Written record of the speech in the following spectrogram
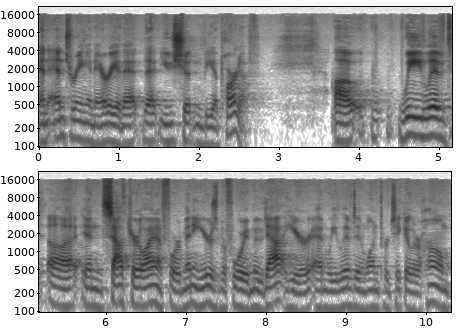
and entering an area that, that you shouldn't be a part of. Uh, we lived uh, in South Carolina for many years before we moved out here, and we lived in one particular home.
